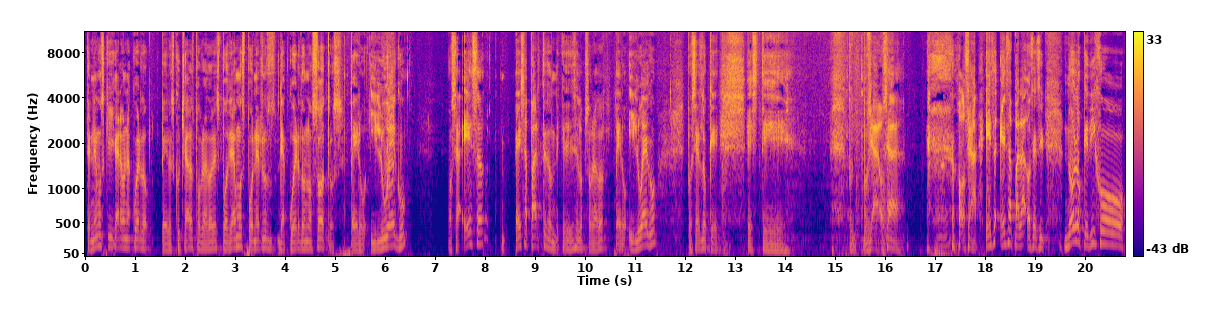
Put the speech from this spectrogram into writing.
Tenemos que llegar a un acuerdo, pero escuchar a los pobladores, podríamos ponernos de acuerdo nosotros, pero. Y luego. O sea, esa. Esa parte donde que dice el observador, pero y luego, pues es lo que, este, pues, pues ya, o sea, o sea, esa, esa palabra, o sea, decir, no lo que dijo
